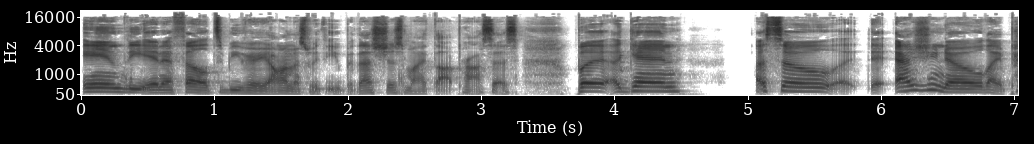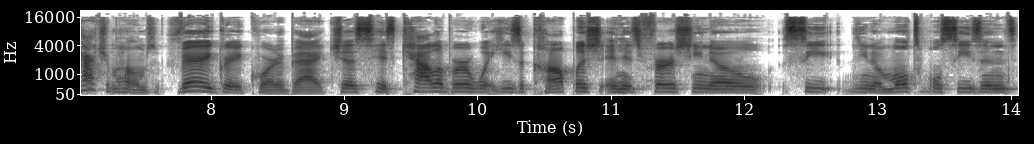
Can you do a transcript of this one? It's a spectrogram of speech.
in the nfl to be very honest with you but that's just my thought process. But again so as you know, like Patrick Mahomes, very great quarterback. Just his caliber, what he's accomplished in his first, you know, see, you know, multiple seasons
